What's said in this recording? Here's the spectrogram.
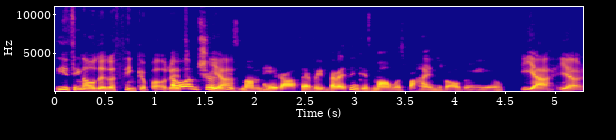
You think? Now that I think about it. Oh, I'm sure yeah. his mom paid off every, but I think his mom was behind it all, don't you? Yeah, yeah.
